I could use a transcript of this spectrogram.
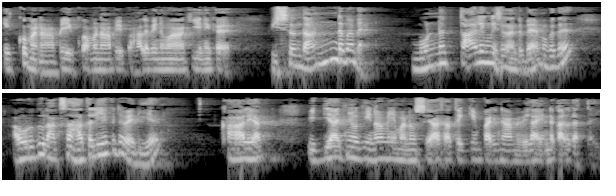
එක්කමන අපේ එක්කමන අපේ පහළ වෙනවා කියන එක විශ්සඳන්න බෑ. මොන්න තාලෙන් විශ්සඳන්න බෑ. මොකද අවුරුදු ලක්ෂ 40කට වැඩිය කාලයක් විද්‍යාඥයෝ කියනවා මේ මිනිස්සයා සතෙක්ගෙන් පරිණාම වෙලා එන්න කල් ගත්තයි කියලා.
